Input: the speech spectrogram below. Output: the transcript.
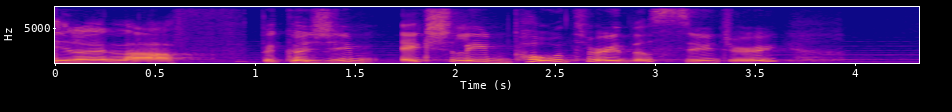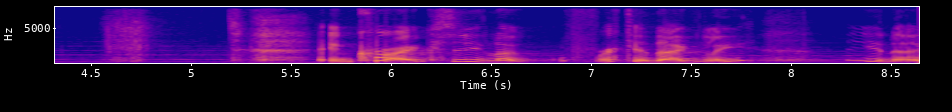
You know, laugh because you actually pulled through the surgery and cry because you look freaking ugly, you know.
